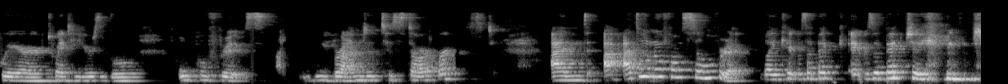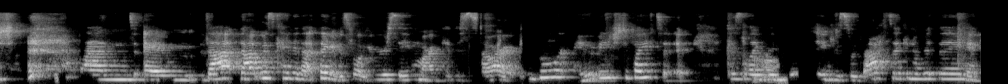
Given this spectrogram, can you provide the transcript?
where 20 years ago Opal Fruits rebranded to Starburst and I, I, don't know if I'm still over it. Like it was a big, it was a big change, and um, that that was kind of that thing. It was what you were saying, Mark, at the start. People were outraged about it because like the change was so drastic and everything, and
